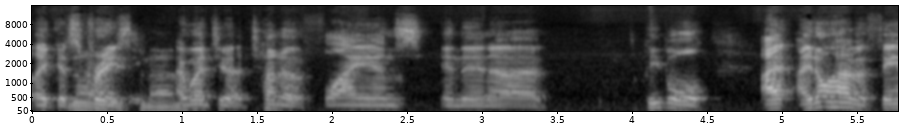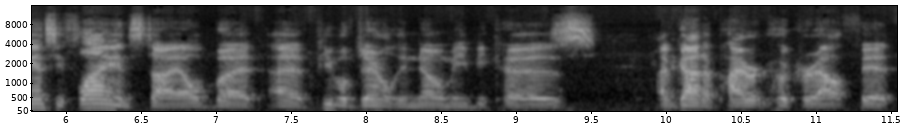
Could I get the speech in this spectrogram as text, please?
Like it's crazy. I went to a ton of fly-ins, and then uh, people. I, I don't have a fancy fly-in style, but uh, people generally know me because I've got a pirate hooker outfit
